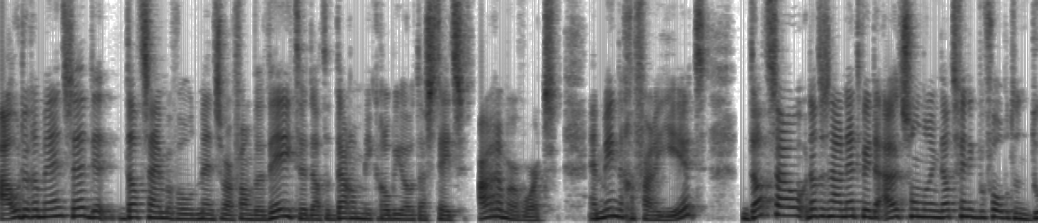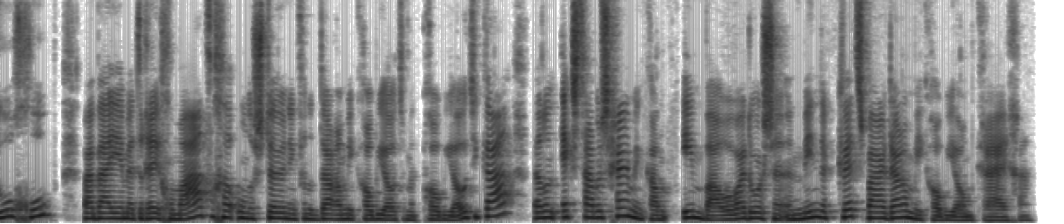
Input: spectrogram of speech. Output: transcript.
oudere mensen. Dat zijn bijvoorbeeld mensen waarvan we weten dat de darmmicrobiota steeds armer wordt en minder gevarieerd. Dat, zou, dat is nou net weer de uitzondering. Dat vind ik bijvoorbeeld een doelgroep waarbij je met regelmatige ondersteuning van de darmmicrobiota met probiotica wel een extra bescherming kan inbouwen, waardoor ze een minder kwetsbaar darmmicrobioom krijgen.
